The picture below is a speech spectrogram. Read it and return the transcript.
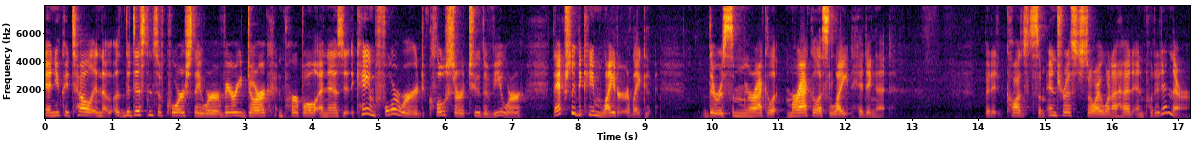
And you could tell in the, uh, the distance, of course, they were very dark and purple. And as it came forward closer to the viewer, they actually became lighter. Like there was some miraculous, miraculous light hitting it but it caused some interest, so I went ahead and put it in there.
